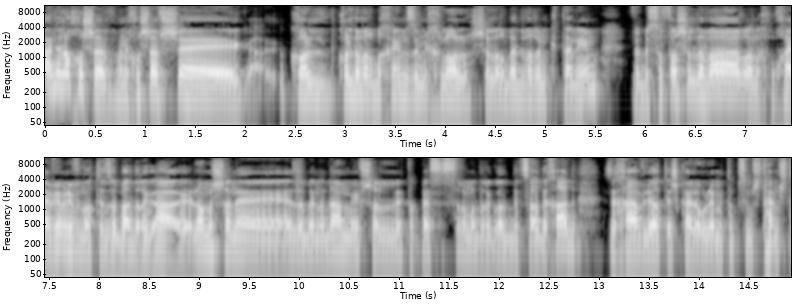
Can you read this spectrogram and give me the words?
אני לא חושב, אני חושב שכל דבר בחיים זה מכלול של הרבה דברים קטנים ובסופו של דבר אנחנו חייבים לבנות את זה בהדרגה, לא משנה איזה בן אדם, אי אפשר לטפס 20 מדרגות בצעד אחד, זה חייב להיות, יש כאלה אולי מטפסים 2-2,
